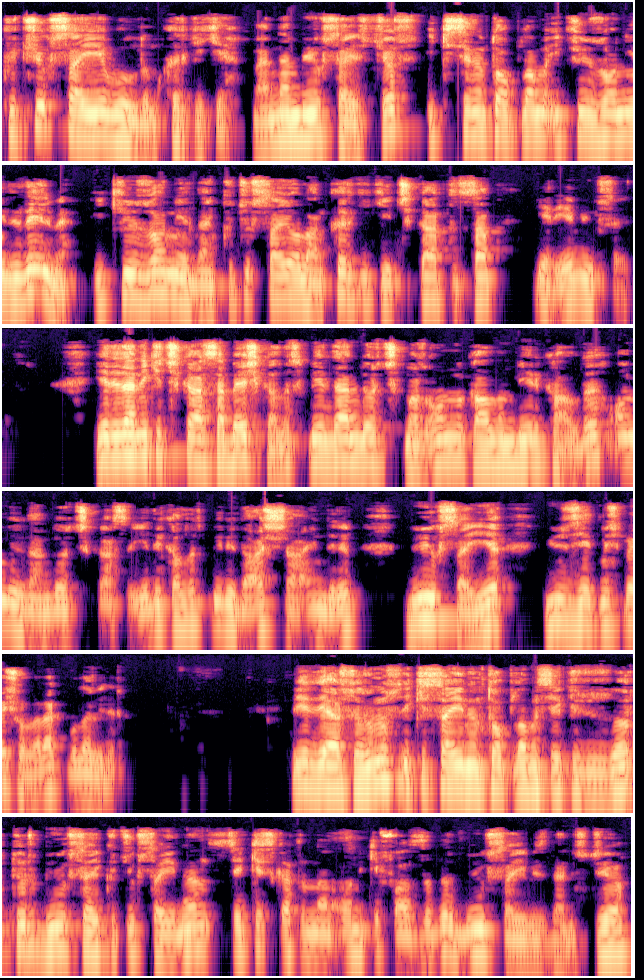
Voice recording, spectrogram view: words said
küçük sayıyı buldum 42. Benden büyük sayı istiyor. İkisinin toplamı 217 değil mi? 217'den küçük sayı olan 42'yi çıkartırsam geriye büyük sayı. 7'den 2 çıkarsa 5 kalır. 1'den 4 çıkmaz. 10'luk aldım 1 kaldı. 11'den 4 çıkarsa 7 kalır. 1'i de aşağı indirip büyük sayıyı 175 olarak bulabilirim. Bir diğer sorumuz iki sayının toplamı 804'tür. Büyük sayı küçük sayının 8 katından 12 fazladır. Büyük sayı bizden istiyor.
